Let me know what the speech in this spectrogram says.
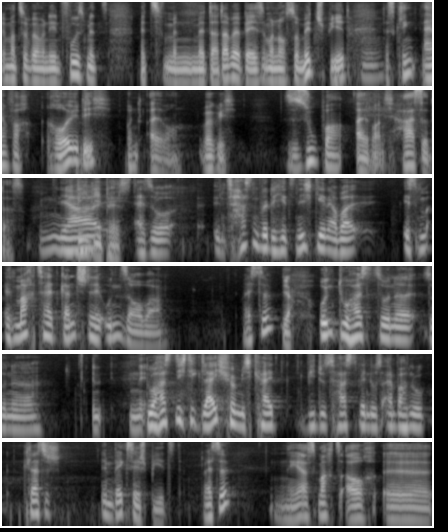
immer so, wenn man den Fuß mit, mit, mit der Double Bass immer noch so mitspielt, das klingt einfach räudig und albern. Wirklich. Super albern. Ich hasse das. Ja, also ins Hassen würde ich jetzt nicht gehen, aber es, es macht es halt ganz schnell unsauber. Weißt du? Ja. Und du hast so eine, so eine, Nee. du hast nicht die Gleichförmigkeit, wie du es hast, wenn du es einfach nur klassisch im Wechsel spielst. Weißt du? Naja, es macht's auch, äh,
